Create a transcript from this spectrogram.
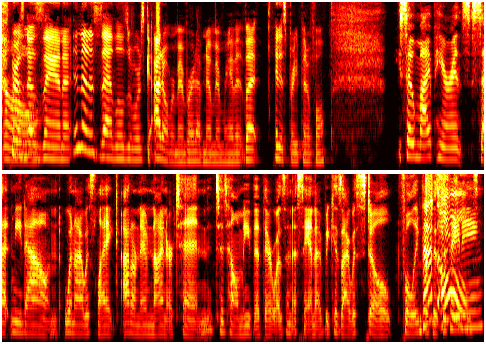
there was no. Santa, and then a sad little divorce kid. I don't remember it. I have no memory of it, but it is pretty pitiful. So my parents set me down when I was like, I don't know, nine or 10 to tell me that there wasn't a Santa because I was still fully That's participating. old.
